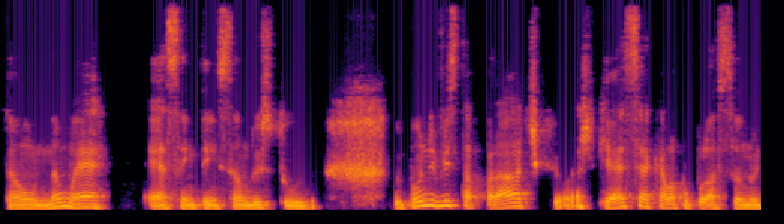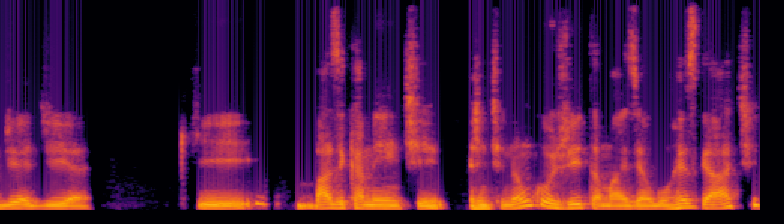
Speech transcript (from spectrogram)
Então, não é essa a intenção do estudo. Do ponto de vista prático, eu acho que essa é aquela população no dia a dia que, basicamente, a gente não cogita mais em algum resgate,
